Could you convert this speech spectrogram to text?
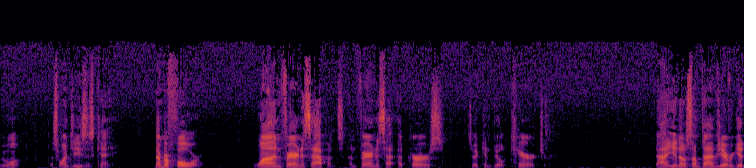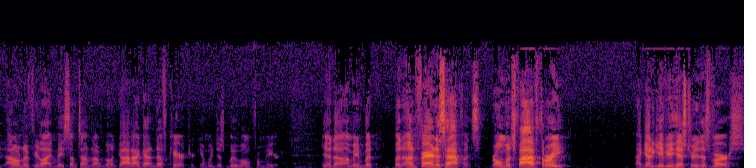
we want, that's why Jesus came. Number four, why unfairness happens. Unfairness ha- occurs so it can build character. Now, you know, sometimes you ever get, I don't know if you're like me, sometimes I'm going, God, I got enough character. Can we just move on from here? You know, I mean, but, but unfairness happens. Romans 5 3. I got to give you a history of this verse.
